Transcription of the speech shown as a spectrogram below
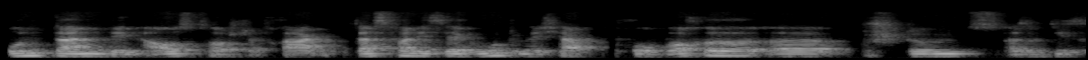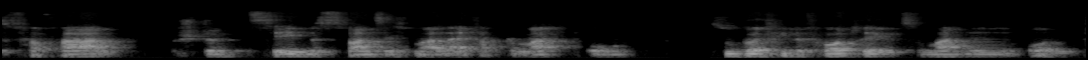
und dann den Austausch der Fragen. Das fand ich sehr gut und ich habe pro Woche äh, bestimmt, also dieses Verfahren bestimmt 10 bis 20 Mal einfach gemacht, um super viele Vorträge zu machen und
